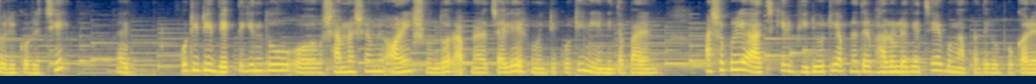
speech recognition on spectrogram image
তৈরি করেছি। কোটিটি দেখতে কিন্তু সামনাসামনি অনেক সুন্দর। আপনারা চাইলে এরকম একটি কোটি নিয়ে নিতে পারেন। আশা করি আজকের ভিডিওটি আপনাদের ভালো লেগেছে এবং আপনাদের উপকারে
